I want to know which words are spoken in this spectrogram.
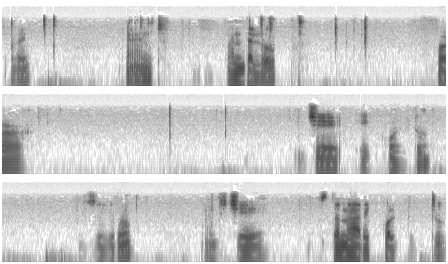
Sorry. And run the loop for j equal to 0 and j is the not equal to 2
